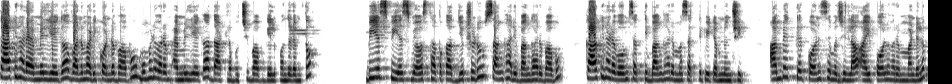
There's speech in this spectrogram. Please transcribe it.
కాకినాడ ఎమ్మెల్యేగా వనమడి కొండబాబు ముమ్మిడివరం ఎమ్మెల్యేగా దాట్ల బుచ్చిబాబు గెలుపొందడంతో బీఎస్పీఎస్ వ్యవస్థాపక అధ్యక్షుడు సంఘాని బంగారుబాబు కాకినాడ ఓంశక్తి బంగారమ్మ శక్తిపీఠం నుంచి అంబేద్కర్ కోనసీమ జిల్లా ఐ పోలవరం మండలం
